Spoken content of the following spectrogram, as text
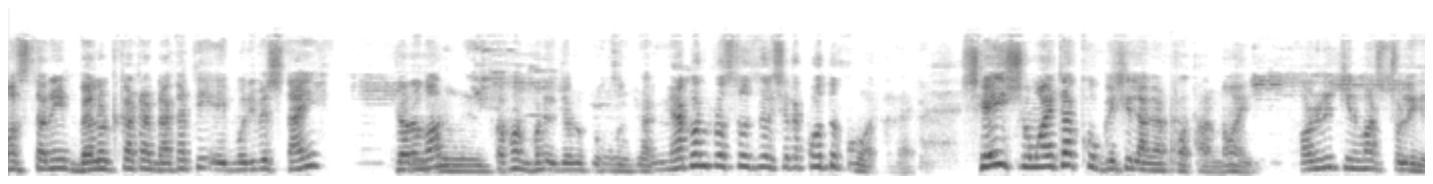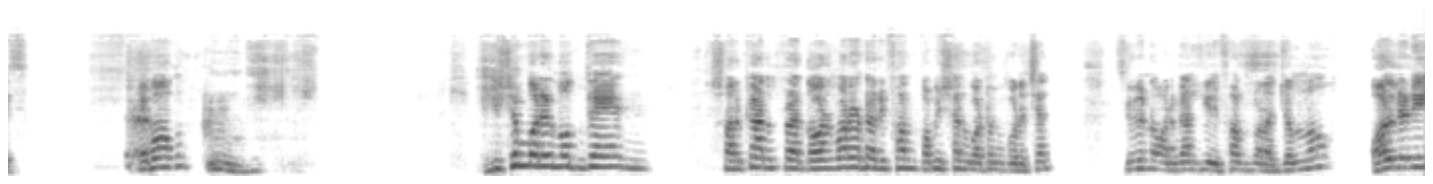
মস্তানি ব্যালট কাটা ডাকাতি এই পরিবেশ নাই। জনগণ তখন ভোটের জন্য এখন সেটা কত সময় সেই সময়টা খুব বেশি লাগার কথা নয়। অলরেডি তিন মাস চলে গেছে। এবং ডিসেম্বরের মধ্যে সরকার প্রায় দশ বারোটা রিফর্ম কমিশন গঠন করেছেন। বিভিন্ন অর্গানকে রিফর্ম করার জন্য। অলরেডি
